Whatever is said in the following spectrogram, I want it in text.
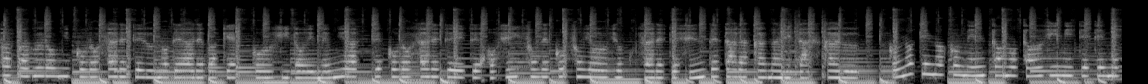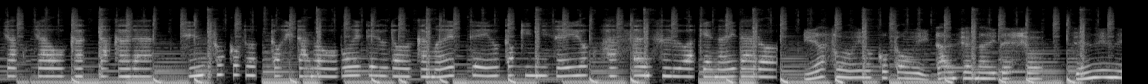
パパグロに殺されてるのであれば結構ひどい目にあって殺されていてほしいそれこそ養殖されて死んでたらかなり助かる。この手のコメントも当時見ててめちゃくちゃ多かったから、心底ゾッとしたのを覚えてるどうか前っていう時に性欲発散するわけないだろ。いやそういうことを言いたんじゃないでしょ。全員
